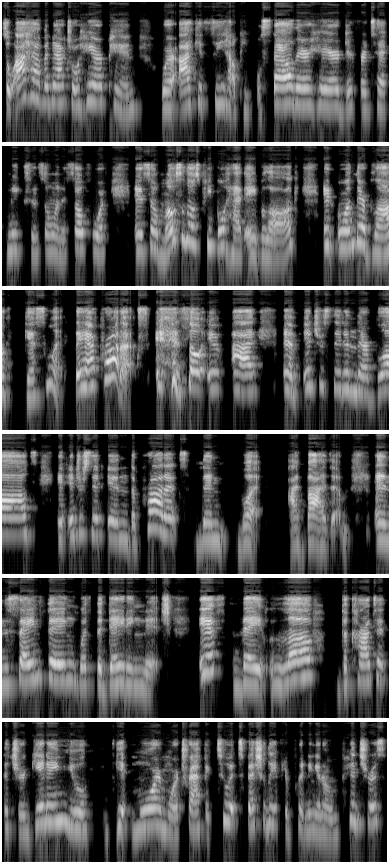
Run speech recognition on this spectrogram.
So I have a natural hair pin where I can see how people style their hair, different techniques, and so on and so forth. And so most of those people have a blog, and on their blog, guess what? They have products. And so if I am interested in their blogs and interested in the products, then what? I buy them. And the same thing with the dating niche. If they love the content that you're getting, you'll get more and more traffic to it, especially if you're putting it on Pinterest.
